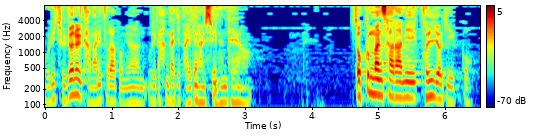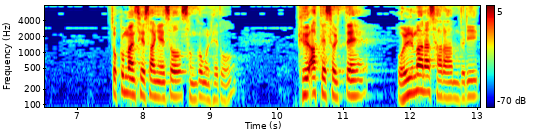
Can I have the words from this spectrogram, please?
우리 주변을 가만히 돌아보면 우리가 한 가지 발견할 수 있는데요. 조금만 사람이 권력이 있고 조금만 세상에서 성공을 해도 그 앞에 설 때 얼마나 사람들이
